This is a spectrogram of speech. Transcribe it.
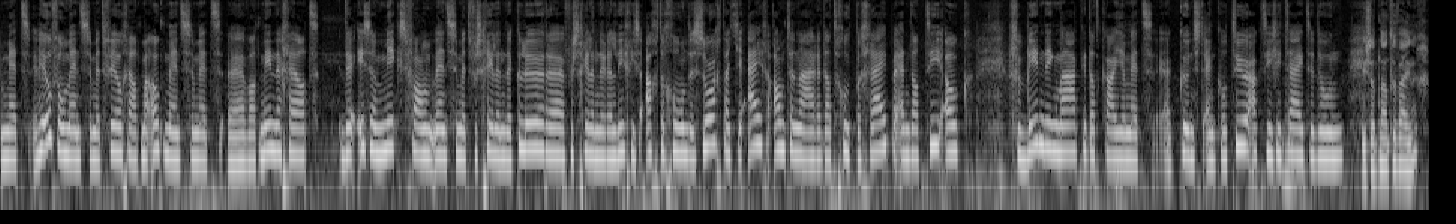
met heel veel mensen met veel geld, maar ook mensen met uh, wat minder geld. Er is een mix van mensen met verschillende kleuren, verschillende religies, achtergronden. Zorg dat je eigen ambtenaren dat goed begrijpen en dat die ook verbinding maken. Dat kan je met uh, kunst- en cultuuractiviteiten doen. Is dat nou te weinig?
